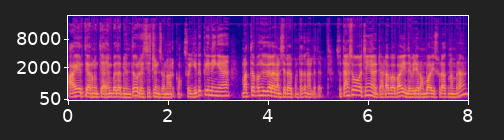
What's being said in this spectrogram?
ஆயிரத்தி இரநூத்தி ஐம்பது அப்படின்றது ஒரு ரெசிஸ்டன்ஸ் ஒன்றா இருக்கும். ஸோ இதுக்கு நீங்கள் மற்ற பங்குகளை கன்சிடர் பண்ணுறது நல்லது. ஸோ தேங்க்ஸ் ஃபார் வாட்சிங் எனக்கு டாடா பாபா. இந்த வீடியோ ரொம்ப யூஸ்ஃபுல்லாக நம்புகிறேன்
